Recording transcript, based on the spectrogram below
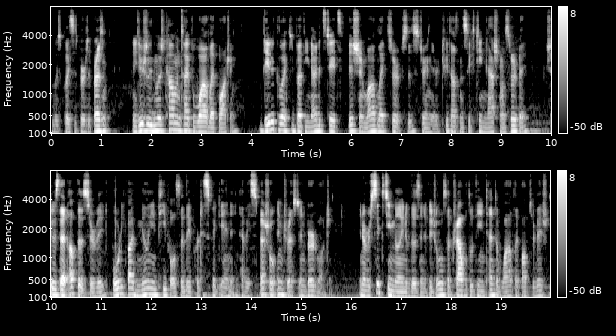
most places birds are present, and is usually the most common type of wildlife watching. Data collected by the United States Fish and Wildlife Services during their 2016 National Survey shows that of those surveyed, 45 million people said they participate in and have a special interest in birdwatching, and over 16 million of those individuals have traveled with the intent of wildlife observation.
